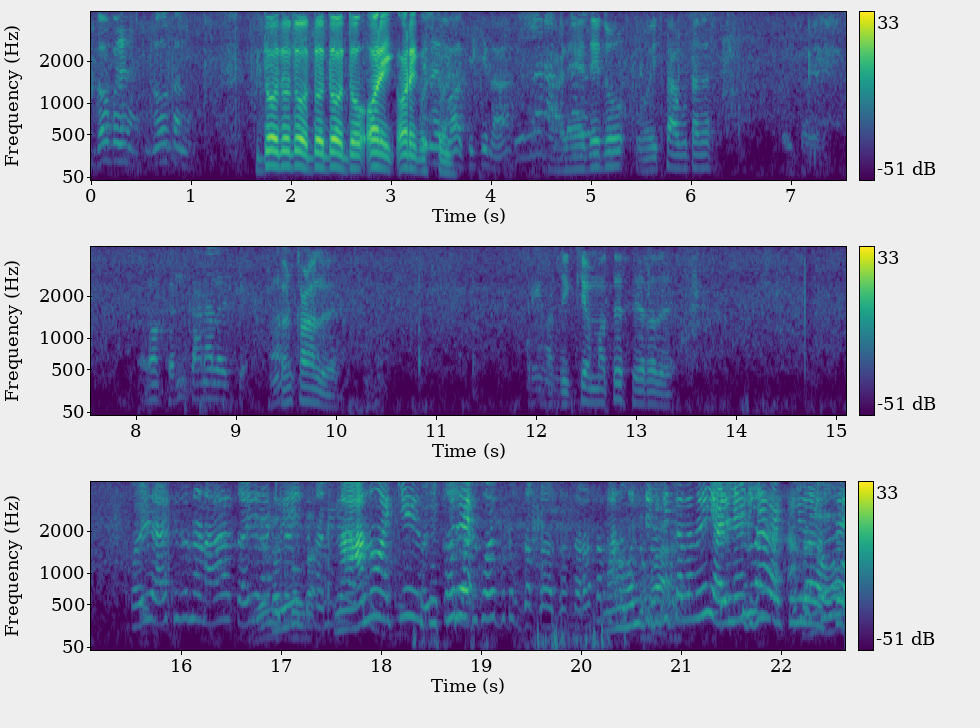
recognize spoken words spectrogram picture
अ, दो दाना दो बड़े दो दाना ದೋ ದೋ ದೋ ದೋ ದೋ ದೋ और एक और एक उसको ಸಿಕ್ಕಿಲ್ಲ ಹಳೇದಿದು ವಯಸ್ಸಾಗ್ಬಿಟ್ಟದೆ ಅವ ಕಣ್ಣು ಕಾಣಲ್ಲ ಇದಕ್ಕೆ ಕಣ್ ಕಾಣಲ್ವೇ ಅದಕ್ಕೆ ಮತ್ತೆ ಸೇರೋದೆ ಕೈ ಹಾಕಿದನಣ್ಣ ಕೈ ನಾನು ಅಕ್ಕಿ ಚುಚ್ಚುರೆ ಹೋಗ್ಬಿಟ್ಟು ದಕ್ಕ ತರ ತರ ನಾನು ಒಂದ್ ಹಿಡಿಗೆ ತಗಂದ್ರೆ ಎರಡನೇ ಹಿಡಿಗೆ ಹಾಕಿದಾಳ ಅಷ್ಟೇ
